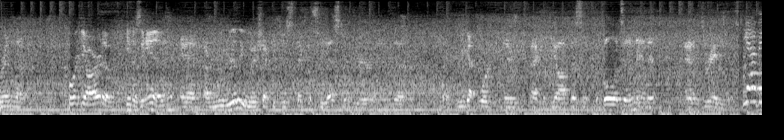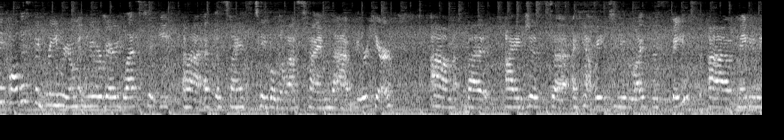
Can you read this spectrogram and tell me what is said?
We're in the courtyard of Ina's Inn, and I really wish I could just take a siesta here. And, uh, we got work to do back at the office at the bulletin and at Adams Radio. Yeah, they called us the green room, and we were very blessed to eat uh, at this nice table the last time that we were here. Um, but I just, uh, I can't wait to utilize this space. Uh, maybe we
